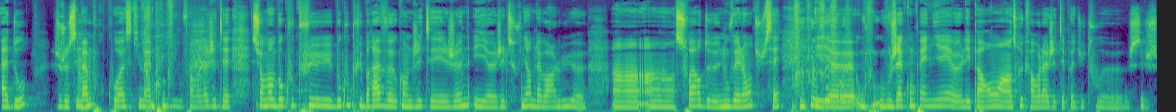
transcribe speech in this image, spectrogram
ado je sais pas mhm. pourquoi, ce qui m'a pris. Enfin voilà, j'étais sûrement beaucoup plus beaucoup plus brave quand j'étais jeune et euh, j'ai le souvenir de l'avoir lu euh, un, un, soir de Nouvel An, tu sais, et euh, où, où j'accompagnais les parents à un truc. Enfin voilà, j'étais pas du tout. Je, je,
